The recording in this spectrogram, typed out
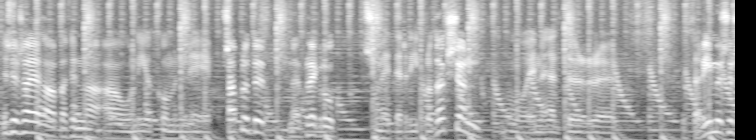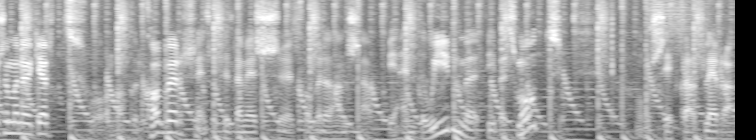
Eins og ég sagði þá er þetta að finna á nýjotkominni saplutu með Playgroup sem heitir Reproduction og einu heldur uh, þetta rýmisur sem hann hefur gert og nokkur cover eins og til dæmis uh, coverið hans af Behind the Wheel með Deepest Mode og sikkar fleira.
